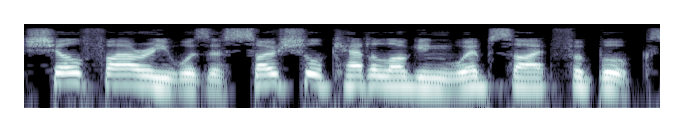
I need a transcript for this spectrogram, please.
Shelfari was a social cataloging website for books.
